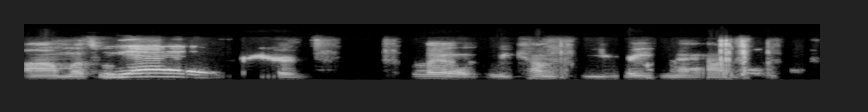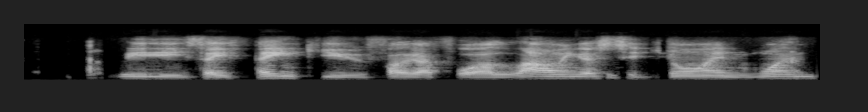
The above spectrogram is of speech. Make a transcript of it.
Um, let's go Yes. Father, we come to you right now. We say thank you, Father God, for allowing us to join one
